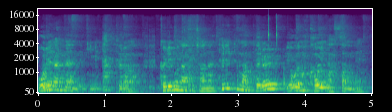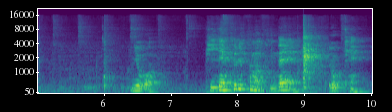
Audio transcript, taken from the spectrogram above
오래 간다는 느낌이 딱 들어요. 그리고 나서 저는 트리트먼트를 요거는 거의 다 썼네. 요거 비겐 트리트먼트인데 이렇게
